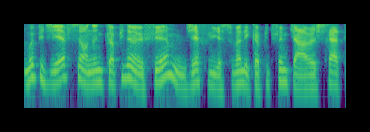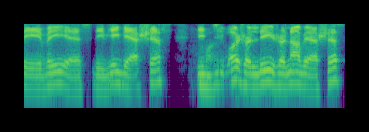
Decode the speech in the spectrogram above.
moi puis GF, si on a une copie d'un film, Jeff, il y a souvent des copies de films qu'il a enregistrées à TV euh, sur des vieilles VHS. Il dit Ouais, je l'ai, je l'ai en VHS.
